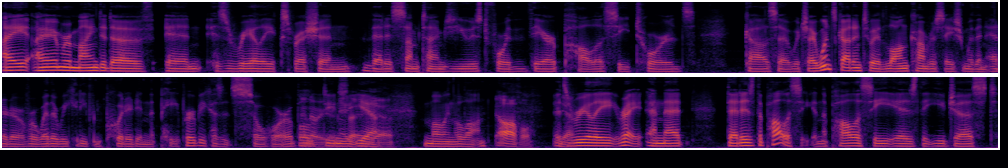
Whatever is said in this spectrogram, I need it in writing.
I, I am reminded of an Israeli expression that is sometimes used for their policy towards Gaza, which I once got into a long conversation with an editor over whether we could even put it in the paper because it's so horrible. I know what Do you know? say, yeah, yeah. mowing the lawn. Awful. It's Yeah. really right, and that that is the policy, and the policy is that you just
